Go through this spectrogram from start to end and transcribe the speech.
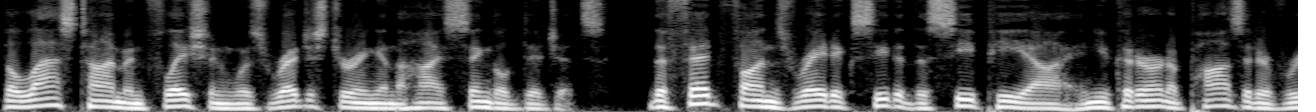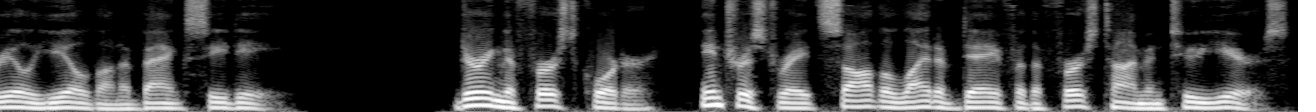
The last time inflation was registering in the high single digits, the Fed funds rate exceeded the CPI and you could earn a positive real yield on a bank CD. During the first quarter, Interest rates saw the light of day for the first time in two years,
